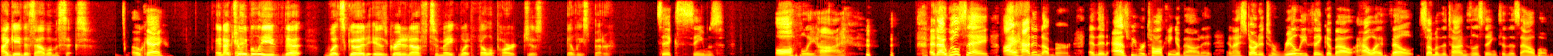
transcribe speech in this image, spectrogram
I gave this album a six. Okay. And I truly believe that what's good is great enough to make what fell apart just at least better. Six seems awfully high. and I will say, I had a number. And then as we were talking about it, and I started to really think about how I felt some of the times listening to this album.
